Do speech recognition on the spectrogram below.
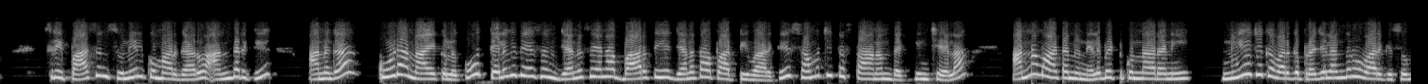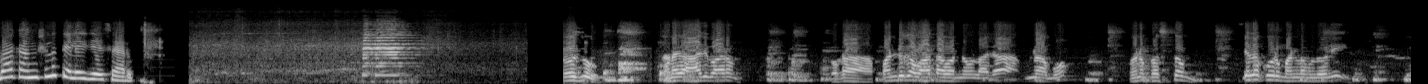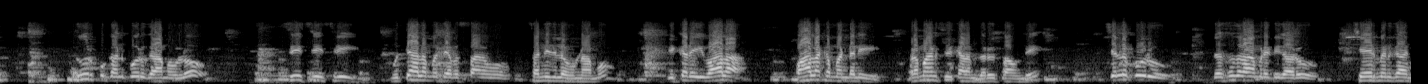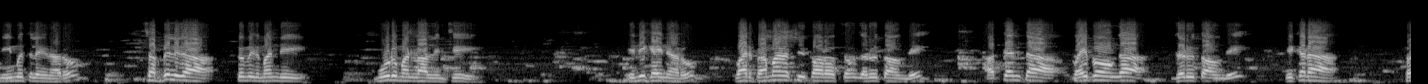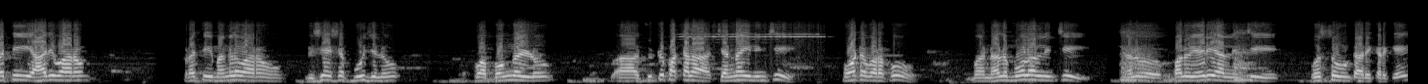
శ్రీ పాసం సునీల్ కుమార్ గారు అందరికీ అనగా కూడా నాయకులకు తెలుగుదేశం జనసేన భారతీయ జనతా పార్టీ వారికి సముచిత స్థానం దక్కించేలా అన్న మాటను నిలబెట్టుకున్నారని నియోజకవర్గ ప్రజలందరూ వారికి శుభాకాంక్షలు తెలియజేశారు. రోజు అనగా ఆదివారం ఒక పండుగ వాతావరణం లాగా ఉన్నాము. మనం ప్రస్తుతం చిలకూరు మండలంలోని తూర్పు కనుకూరు గ్రామంలో శ్రీ శ్రీ శ్రీ ముత్యాలమ్మ దేవస్థానం సన్నిధిలో ఉన్నాము. ఇక్కడ ఇవాళ పాలక మండలి ప్రమాణ స్వీకారం జరుగుతూ ఉంది. చిల్లకూరు దశరథరామరెడ్డి గారు చైర్మన్గా నియమితులైనారు. సభ్యులుగా తొమ్మిది మంది మూడు మండలాల నుంచి ఎన్నికైనారు. వారి ప్రమాణ స్వీకారోత్సవం జరుగుతూ ఉంది. అత్యంత వైభవంగా జరుగుతూ ఉంది. ఇక్కడ ప్రతి ఆదివారం ప్రతి మంగళవారం విశేష పూజలు పొంగళ్ళు చుట్టుపక్కల చెన్నై నుంచి కోట వరకు నలుమూలల నుంచి నలు పలు ఏరియాల నుంచి వస్తూ ఉంటారు ఇక్కడికి.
